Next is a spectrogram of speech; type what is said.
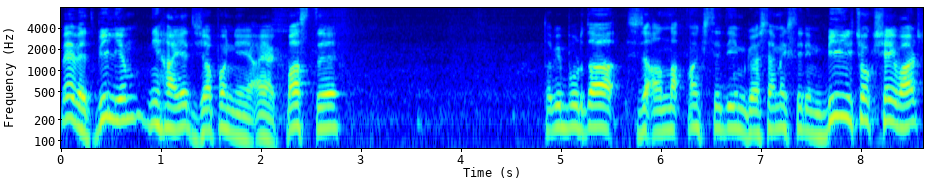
Ve evet William nihayet Japonya'ya ayak bastı. Tabi burada size anlatmak istediğim, göstermek istediğim birçok şey var.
